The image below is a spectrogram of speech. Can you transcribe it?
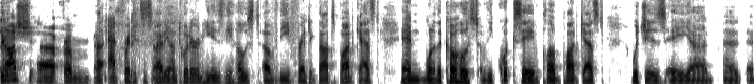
Josh uh, from uh, at Frantic Society on Twitter, and he is the host of the Frantic Thoughts podcast and one of the co-hosts of the Quick Save Club podcast, which is a, uh, a, a,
